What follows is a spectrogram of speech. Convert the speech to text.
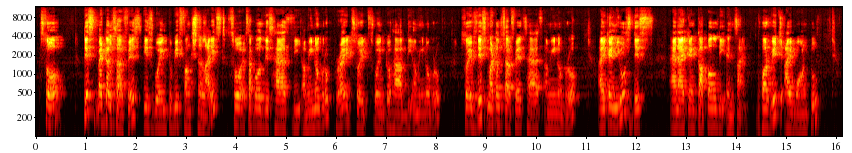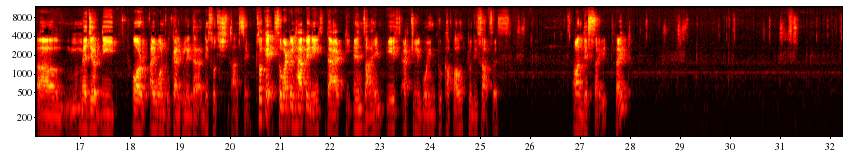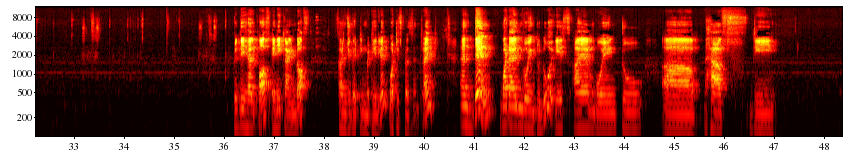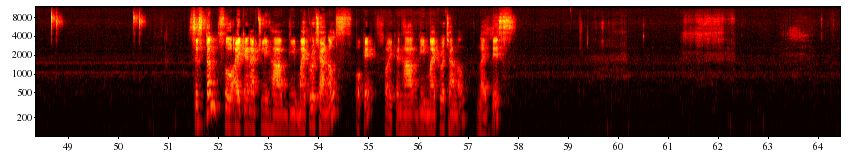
so this metal surface is going to be functionalized. So suppose this has the amino group, right? So it's going to have the amino group. So if this metal surface has amino group, I can use this and I can couple the enzyme for which I want to uh, measure the or I want to calculate the dissociation constant. So, okay, so what will happen is that the enzyme is actually going to couple to the surface on this side, right? With the help of any kind of conjugating material, what is present, right? And then what I am going to do is I am going to uh, have the system. So I can actually have the micro channels okay? So I can have the micro channel like this.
